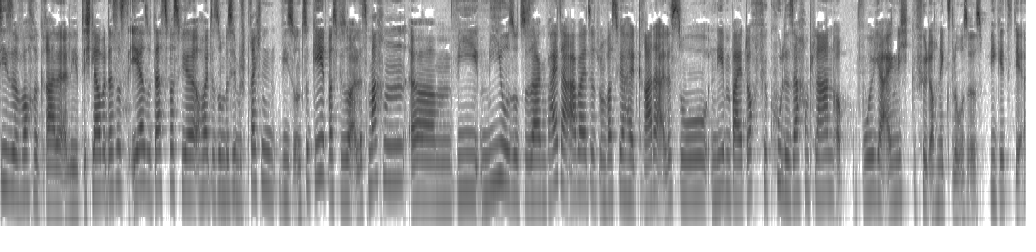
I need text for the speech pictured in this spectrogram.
diese Woche gerade erlebt? Ich glaube, das ist eher so das, was wir heute so ein bisschen besprechen, wie es uns so geht, was wir so alles machen, ähm, wie Mio sozusagen weiterarbeitet und was wir halt gerade alles so nebenbei doch für coole Sachen planen, obwohl ja eigentlich gefühlt auch nichts los ist. Wie geht's dir?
